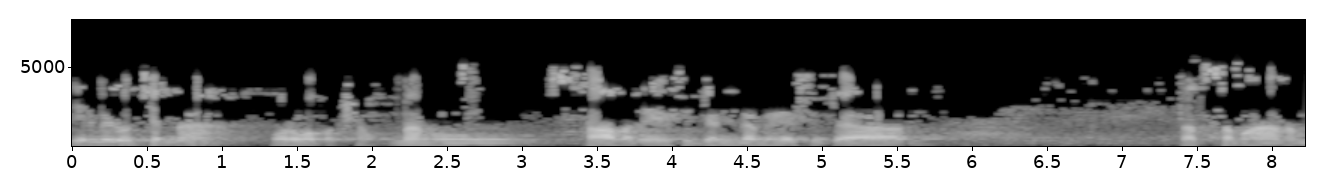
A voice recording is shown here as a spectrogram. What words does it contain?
దీని మీద చిన్న పూర్వపక్షం. నను స్థావరేషు జంగమేషు తత్సమానం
